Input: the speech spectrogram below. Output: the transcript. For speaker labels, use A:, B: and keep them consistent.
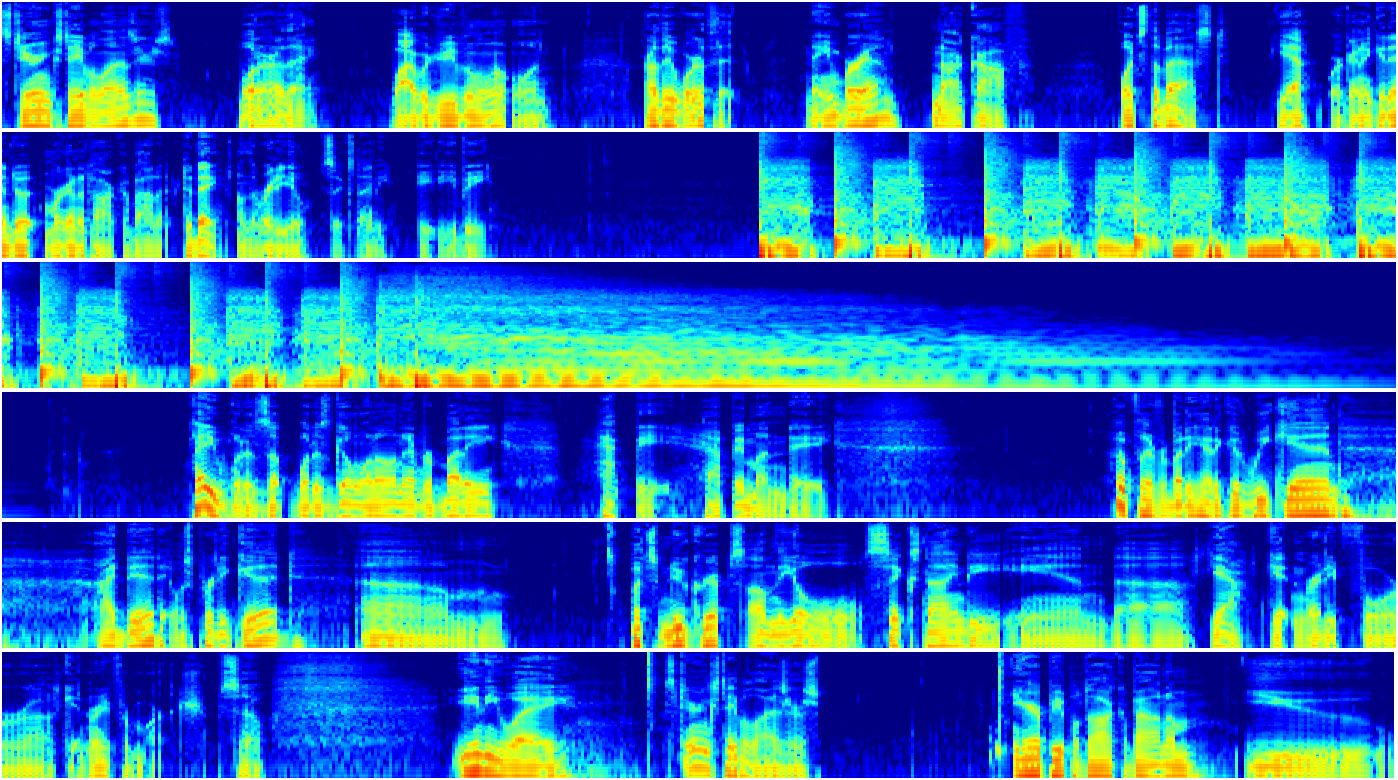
A: Steering stabilizers? What are they? Why would you even want one? Are they worth it? Name brand? Knockoff? What's the best? Yeah, we're going to get into it and we're going to talk about it today on the radio 690 ADV. Hey, what is up? What is going on, everybody? Happy, happy Monday. Hopefully, everybody had a good weekend. I did. It was pretty good. Um, put some new grips on the old 690, and uh, yeah, getting ready for uh, getting ready for March. So, anyway, steering stabilizers. You hear people talk about them. You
